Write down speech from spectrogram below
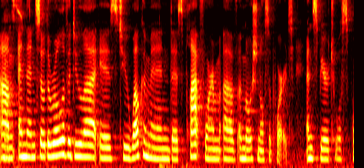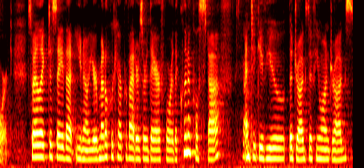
Um, Yes. And then, so the role of a doula is to welcome in this platform of emotional support and spiritual support. So I like to say that, you know, your medical care providers are there for the clinical stuff and to give you the drugs if you want drugs,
